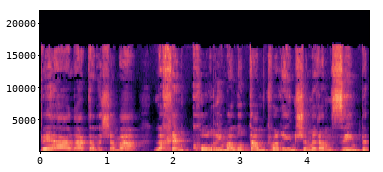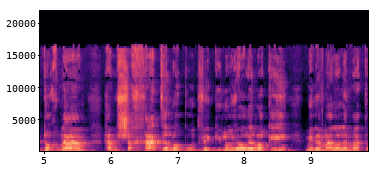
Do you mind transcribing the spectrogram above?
בהארת הנשמה, לכן קוראים על אותם דברים שמרמזים בתוכנם המשכת אלוקות וגילוי אור אלוקי מלמעלה למטה.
